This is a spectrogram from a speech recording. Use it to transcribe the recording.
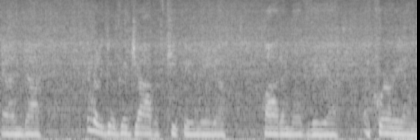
and uh, they really do a good job of keeping the uh, bottom of the uh, aquarium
